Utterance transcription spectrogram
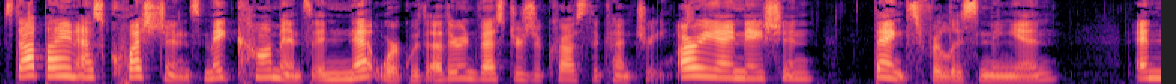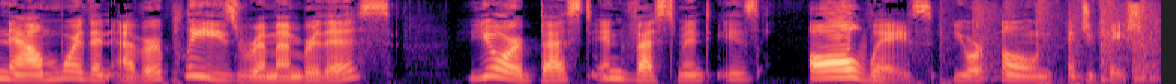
Stop by and ask questions, make comments, and network with other investors across the country. REI Nation, thanks for listening in. And now more than ever, please remember this your best investment is always your own education.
